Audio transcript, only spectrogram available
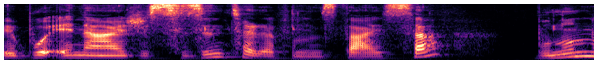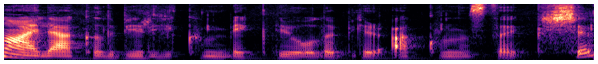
ve bu enerji sizin tarafınızdaysa bununla alakalı bir yıkım bekliyor olabilir aklınızdaki kişi.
